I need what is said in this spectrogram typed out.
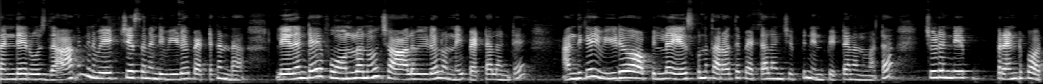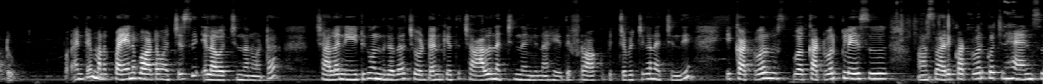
సండే రోజు దాకా నేను వెయిట్ చేశానండి వీడియో పెట్టకుండా. లేదంటే ఫోన్లోనూ చాలా వీడియోలు ఉన్నాయి పెట్టాలంటే. అందుకే ఈ వీడియో ఆ పిల్ల వేసుకున్న తర్వాతే పెట్టాలని చెప్పి నేను పెట్టానమాట చూడండి ఫ్రంట్ పార్ట్. అంటే మనకు పైన బాటం వచ్చేసి ఇలా వచ్చిందనమాట చాలా నీట్గా ఉంది కదా. చూడడానికి అయితే చాలా నచ్చిందండి నాకైతే. ఫ్రాక్ పిచ్చ పిచ్చగా నచ్చింది. ఈ cut work cut work lace sorry cut work వచ్చిన హ్యాండ్స్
